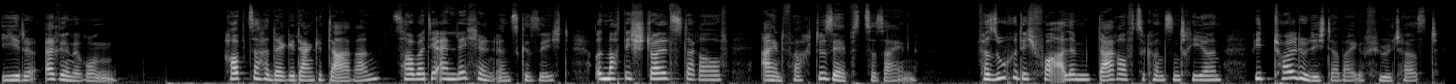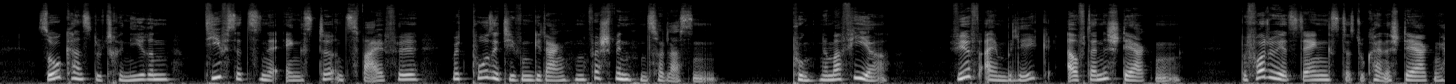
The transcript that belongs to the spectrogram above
jede Erinnerung. Hauptsache der Gedanke daran zaubert dir ein Lächeln ins Gesicht und macht dich stolz darauf, einfach du selbst zu sein. Versuche dich vor allem darauf zu konzentrieren, wie toll du dich dabei gefühlt hast. So kannst du trainieren, tiefsitzende Ängste und Zweifel mit positiven Gedanken verschwinden zu lassen. Punkt Nummer 4. Wirf einen Blick auf deine Stärken. Bevor du jetzt denkst, dass du keine Stärken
